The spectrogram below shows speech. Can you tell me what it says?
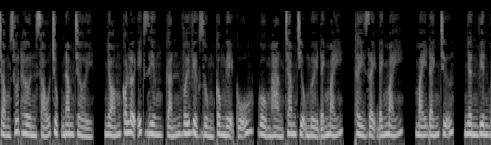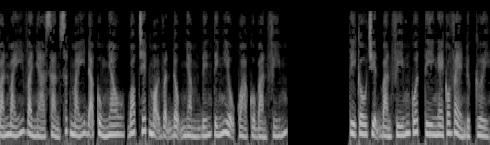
Trong suốt hơn sáu chục năm trời, nhóm có lợi ích riêng gắn với việc dùng công nghệ cũ, gồm hàng trăm triệu người đánh máy, thầy dạy đánh máy, máy đánh chữ, nhân viên bán máy và nhà sản xuất máy đã cùng nhau bóp chết mọi vận động nhằm đến tính hiệu quả của bàn phím. Tuy câu chuyện bàn phím QWERTY nghe có vẻ nực cười,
